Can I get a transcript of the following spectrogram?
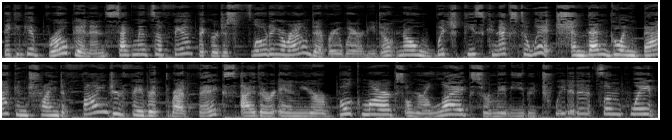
they can get broken and segments of fanfic are just floating around everywhere and you don't know which piece connects to which. And then going back and trying to find your favorite threadfics, either in your bookmarks or your likes, or maybe you retweeted it at some point,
